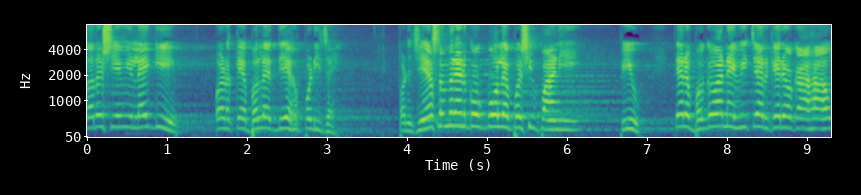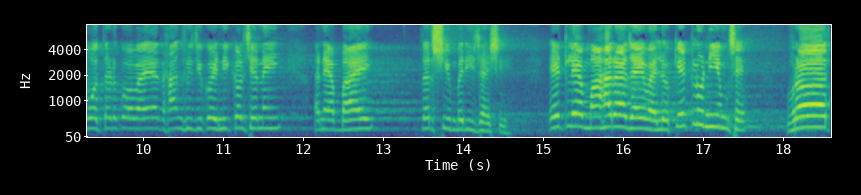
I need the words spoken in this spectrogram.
તરસી એવી લાગી, પણ કે ભલે દેહ પડી જાય. પણ જે સ્વામિનારાયણ કોક બોલે પછી પાણી પીવું. ત્યારે ભગવાને વિચાર કર્યો કે હા આવો તડકો હવે સાંજ સુધી કોઈ નીકળશે નહીં અને આ બાય તરસી મરી જશે. એટલે મહારાજ આવ્યા લો કેટલું નિયમ છે? વ્રત,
